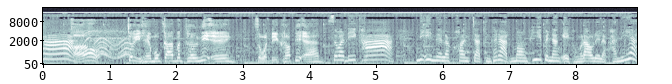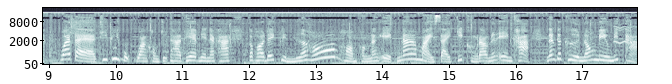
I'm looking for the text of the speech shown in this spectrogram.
ค่ะ อ้าว เจ้าหญิงแห่งวงการบันเทิงนี่เอง สวัสดีครับพี่แอน สวัสดีค่ะ นี่อินในละครจัดถึงขนาดมองพี่เป็นนางเอกของเราเลยเหรอคะเนี่ย ว่าแต่ที่พี่บุกวังของจุฑาเทพเนี่ยนะคะ ก็เพราะได้กลิ่นเนื้อหอมหอมของนางเอกหน้าใหม่ใส่กิ๊กของเรานั่นเองค่ะ นั่นก็คือน้องมิวนิษฐา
